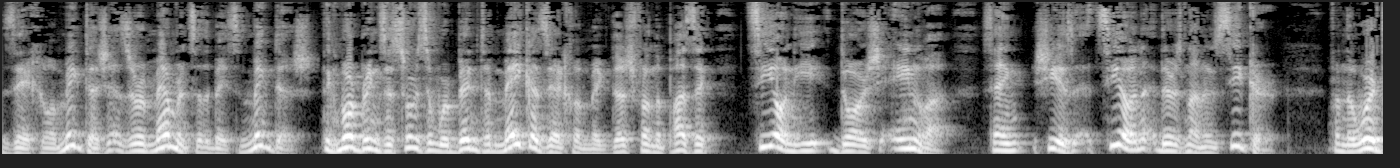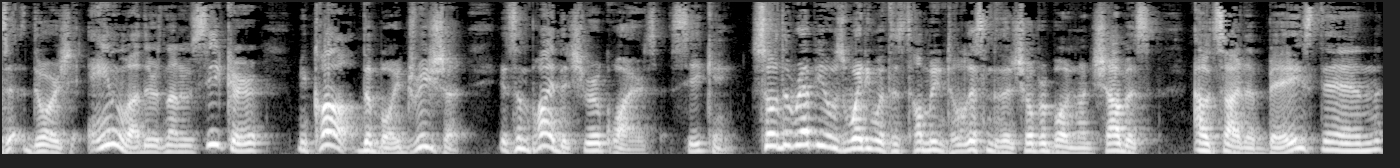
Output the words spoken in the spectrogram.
Zechel Mikdash, as a remembrance of the base of Mikdash. The Gemara brings a source that we're bidden to make a Zechel Mikdash from the pasuk Tzion hi Dorsh Einla, saying she is Tzion, there is none who seek her. From the words Dorsh Einla, there is none who seek her, Mikal, the boy Drisha. It's implied that she requires seeking. So the Rebbe was waiting with his Talmud to listen to the shofar blowing on Shabbos outside of Beis Din,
